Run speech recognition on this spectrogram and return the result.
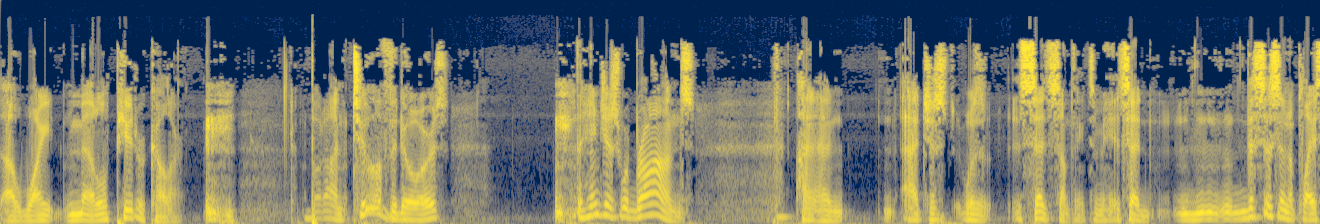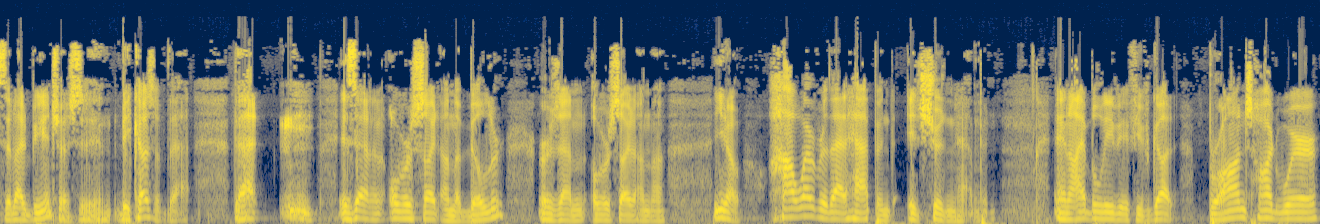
a white metal pewter color. but on two of the doors, the hinges were bronze. And I just was it said something to me. It said this isn't a place that I'd be interested in because of that. That is that an oversight on the builder or is that an oversight on the you know however that happened it shouldn't happen. And I believe if you've got bronze hardware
